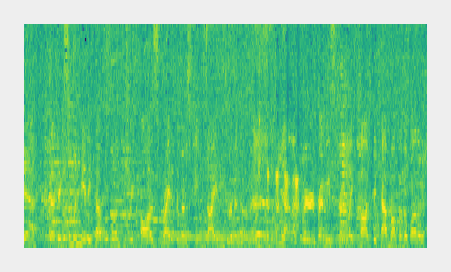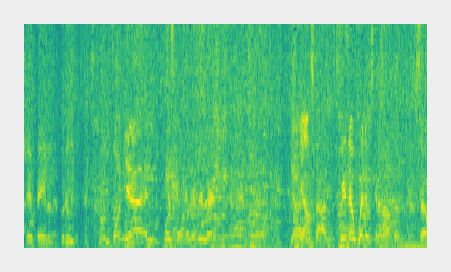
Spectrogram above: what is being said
Yeah, and I think someone handicapped was on because we paused right at the most anxiety-driven moment. yeah, where Remy's trying to like pop the cap off of a bottle of champagne and it literally just explodes on you. Yeah, and pours water everywhere. Yeah, yeah, it was bad. We didn't know when it was gonna happen. So,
